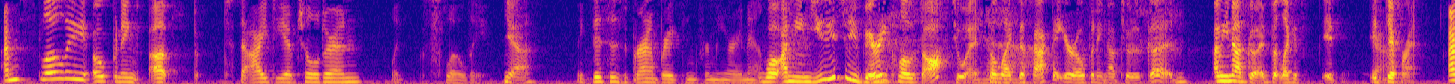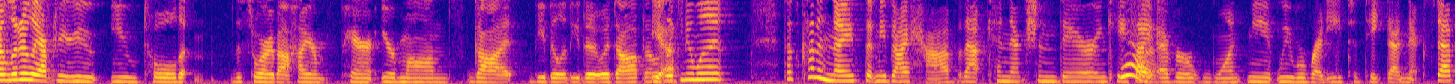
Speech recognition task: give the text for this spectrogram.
I'm slowly opening up to the idea of children, like slowly. yeah. Like this is groundbreaking for me right now. Well, I mean, you used to be very closed off to it. So like the fact that you're opening up to it is good. I mean, not good, but like it's it it's Yeah. different. I literally after you you told the story about how your parent your mom's got the ability to adopt, I was Yeah. like, you know what? That's kind of nice that maybe I have that connection there in case I ever want me we were ready to take that next step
